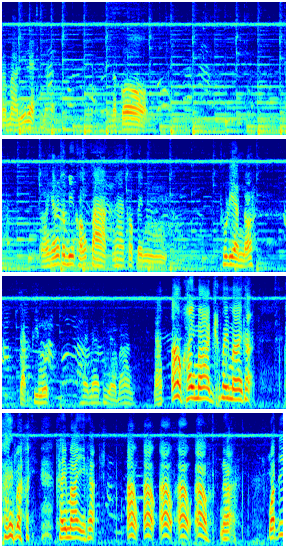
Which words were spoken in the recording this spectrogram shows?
ประมาณนี้แหละนะครับแล้วก็ หลังจากนั้นก็มีของฝากนะฮะก็เป็นทุเรียนเนาะจากพี่นุชให้แม่ผู้ใหญ่บ้านนะครับอ้าวใครมาใครมาครับใครมาใครมาอีกครับอ้าวอ้าวอ้าวอ้าวอ้าวนะฮะสวัสดี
